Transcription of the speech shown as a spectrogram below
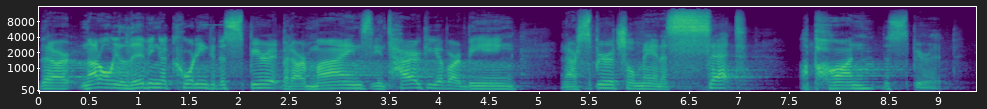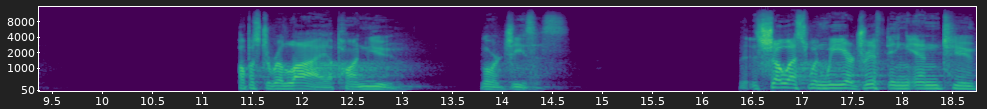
that are not only living according to the Spirit, but our minds, the entirety of our being, and our spiritual man is set upon the Spirit. Help us to rely upon you, Lord Jesus. Show us when we are drifting into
